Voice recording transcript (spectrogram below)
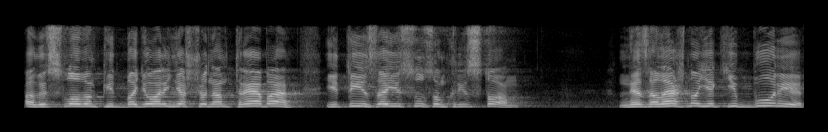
але словом підбадьорення, що нам треба йти за Ісусом Христом. Незалежно, які бурі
